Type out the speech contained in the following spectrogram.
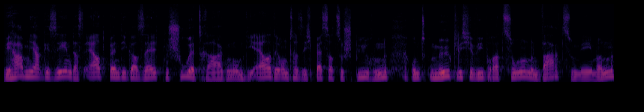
Wir haben ja gesehen, dass Erdbändiger selten Schuhe tragen, um die Erde unter sich besser zu spüren und mögliche Vibrationen wahrzunehmen,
